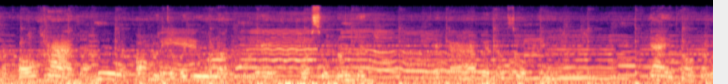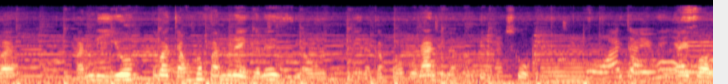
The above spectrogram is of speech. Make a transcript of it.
กระเป๋าค่ะจ้ะเจ้าของเพิ่นกับอยู่หรอกเลยขอสุกน้ำเพิ่นแต่กาเพิ่นเอาสุกให้ย่ายเท่ากับว่าฝันดีอยู่แต่ว่าจำความฝันไม่ได้ก็เลยสิเอานี่แหละกระเป๋าโบราณนี่แหละมันเป็นสุกให้หัวใจให้ย่ายพร้อม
